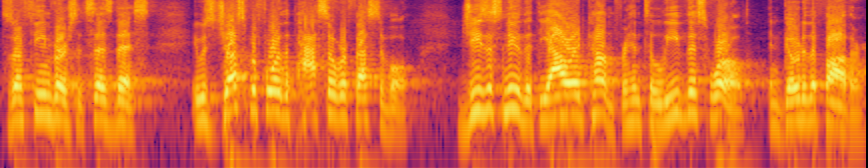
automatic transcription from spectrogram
This is our theme verse. It says this It was just before the Passover festival. Jesus knew that the hour had come for him to leave this world and go to the Father.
